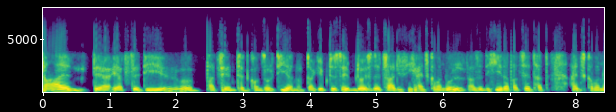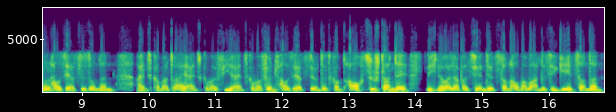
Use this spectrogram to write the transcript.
Zahlen der Ärzte, die äh, Patienten konsultieren. Und da gibt es eben durch eine Zahl, die ist nicht 1,0. Also nicht jeder Patient hat 1,0 Hausärzte, sondern 1,3, 1,4, 1,5 Hausärzte. Und das kommt auch zustande, nicht nur weil der Patient jetzt dann auch mal woanders hingeht, sondern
